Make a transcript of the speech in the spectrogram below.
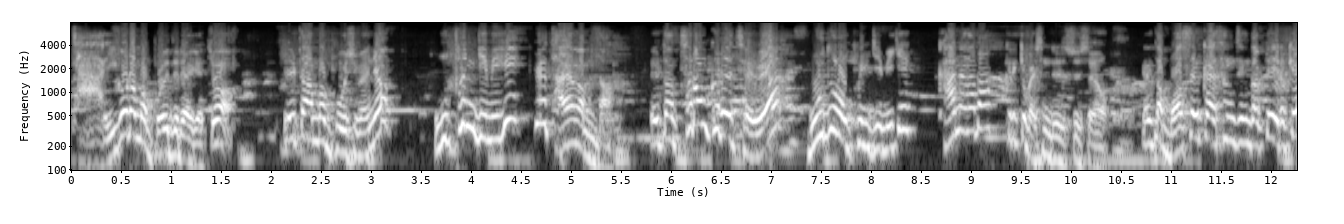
자 이걸 한번 보여드려야겠죠. 일단 한번 보시면요. 오픈 기믹이 꽤 다양합니다. 일단 트렁크를 제외한 모든 오픈 기믹이 가능하다 그렇게 말씀드릴 수 있어요. 일단 머슬카 상징답게 이렇게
